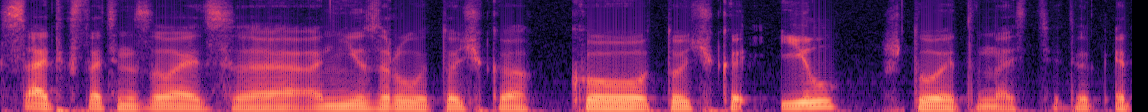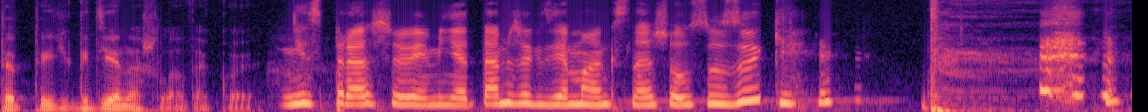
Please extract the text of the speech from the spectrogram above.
сайт, кстати, называется newsru.co.il. Что это, Настя? Это, это ты где нашла такое? Не спрашивай меня, там же, где Макс нашел Сузуки.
